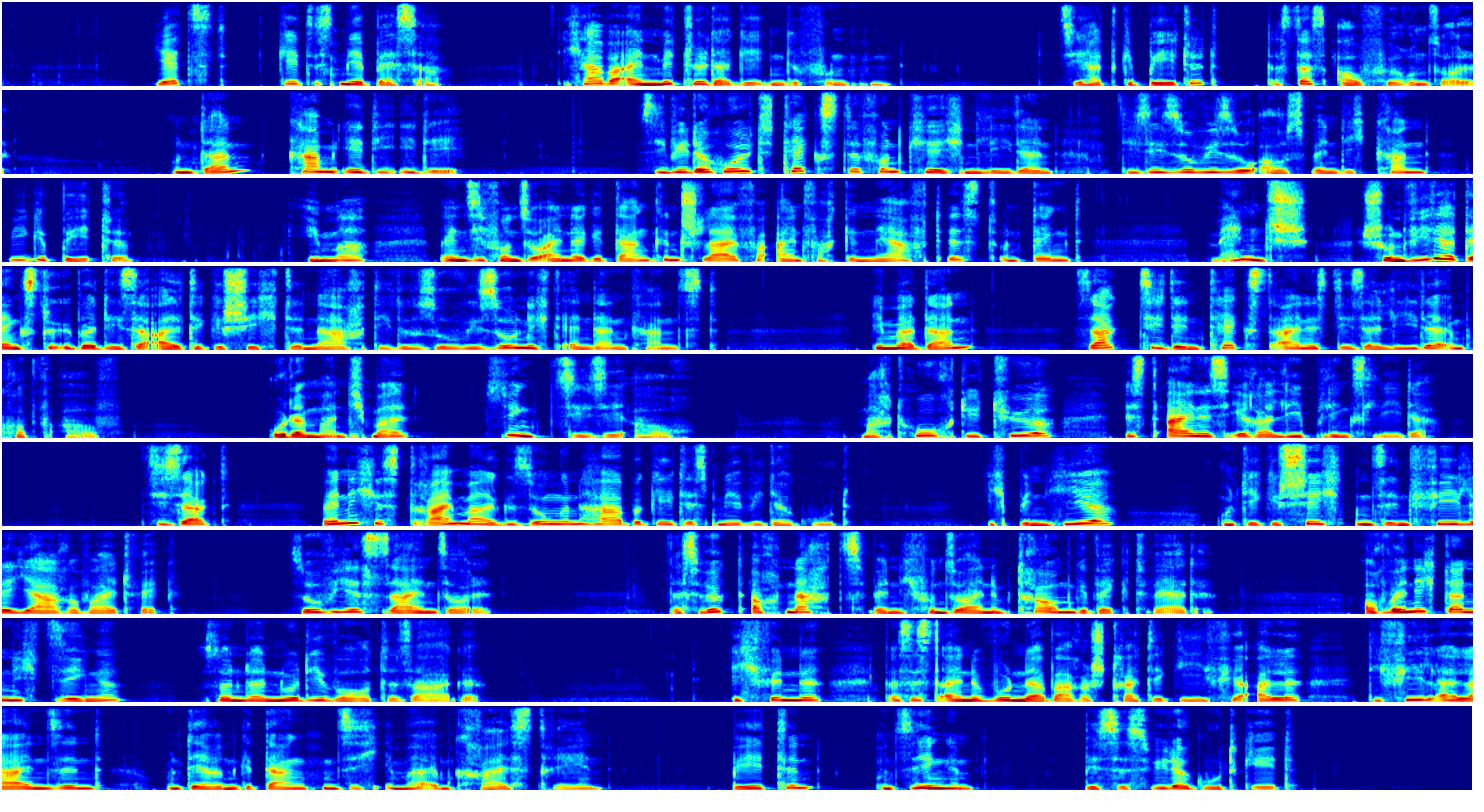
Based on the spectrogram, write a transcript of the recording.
Jetzt geht es mir besser. Ich habe ein Mittel dagegen gefunden. Sie hat gebetet, dass das aufhören soll. Und dann kam ihr die Idee. Sie wiederholt Texte von Kirchenliedern, die sie sowieso auswendig kann, wie Gebete, Immer, wenn sie von so einer Gedankenschleife einfach genervt ist und denkt, Mensch, schon wieder denkst du über diese alte Geschichte nach, die du sowieso nicht ändern kannst. Immer dann sagt sie den Text eines dieser Lieder im Kopf auf. Oder manchmal singt sie sie auch. Macht hoch die Tür ist eines ihrer Lieblingslieder. Sie sagt, wenn ich es dreimal gesungen habe, geht es mir wieder gut. Ich bin hier und die Geschichten sind viele Jahre weit weg so wie es sein soll. Das wirkt auch nachts, wenn ich von so einem Traum geweckt werde, auch wenn ich dann nicht singe, sondern nur die Worte sage. Ich finde, das ist eine wunderbare Strategie für alle, die viel allein sind und deren Gedanken sich immer im Kreis drehen. Beten und singen, bis es wieder gut geht.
